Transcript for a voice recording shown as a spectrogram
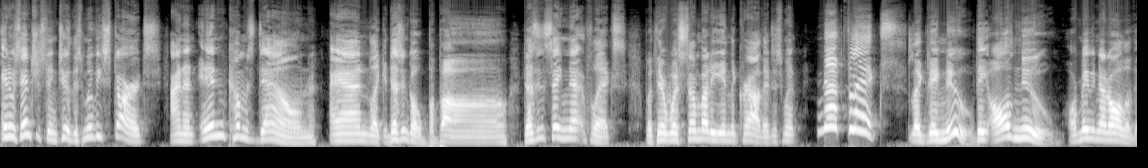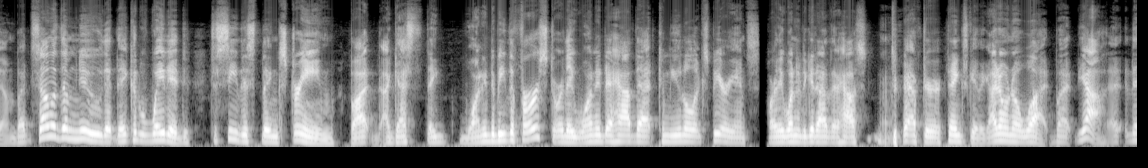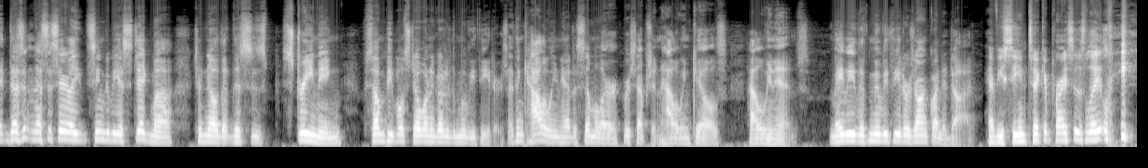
And it was interesting too. This movie starts and an end comes down and like it doesn't go ba ba, doesn't say Netflix, but there was somebody in the crowd that just went Netflix. Like they knew, they all knew, or maybe not all of them, but some of them knew that they could have waited to see this thing stream. But I guess they wanted to be the first, or they wanted to have that communal experience, or they wanted to get out of their house after Thanksgiving. I don't know what, but yeah, it doesn't necessarily seem to be a stigma to know that this is streaming. Some people still want to go to the movie theaters. I think Halloween had a similar reception. Halloween kills, Halloween ends. Maybe the movie theaters aren't going to die. Have you seen ticket prices lately?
